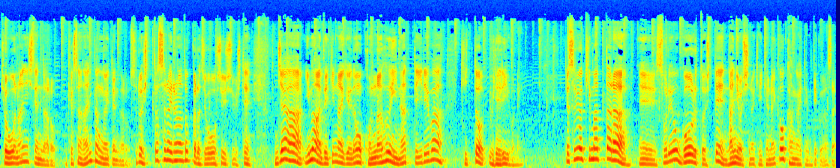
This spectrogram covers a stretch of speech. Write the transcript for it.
競合何してんだろう。お客さん何考えてんだろう。それをひたすらいろんなとこから情報収集してじゃあ今はできないけれどもこんな風になっていればきっと売れるよね。でそれが決まったら、えー、それをゴールとして何をしなきゃいけないかを考えてみてください。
